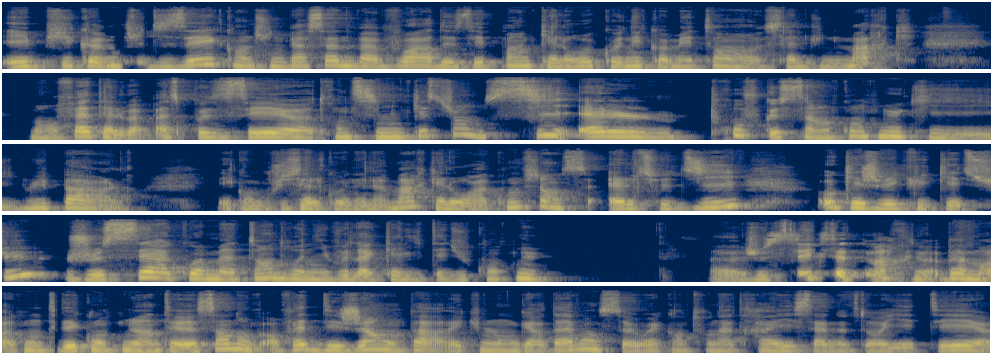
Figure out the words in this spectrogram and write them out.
et puis comme tu disais, quand une personne va voir des épingles qu'elle reconnaît comme étant, celles d'une marque, ben, en fait, elle va pas se poser, 36 000 questions. Si elle trouve que c'est un contenu qui lui parle et qu'en plus elle connaît la marque, elle aura confiance. Elle se dit: «OK, je vais cliquer dessus, je sais à quoi m'attendre au niveau de la qualité du contenu. je sais que cette marque ne va pas me raconter des contenus intéressants», donc en fait déjà on part avec une longueur d'avance, ouais, quand on a travaillé sa notoriété,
